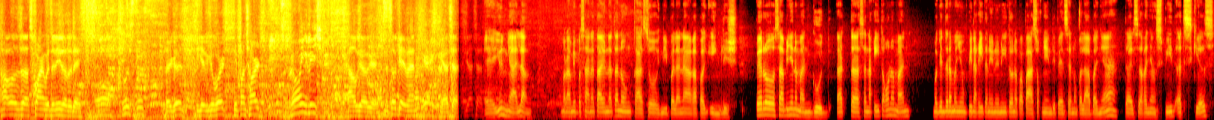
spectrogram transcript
how was uh, sparring with Nino today? Oh, good, good. Very good. He gave you good work. He punched hard. No English. Ah, okay, okay. It's okay, man. Okay. Yes, yes. Eh, yun nga lang. Marami pa sana tayong natanong kaso hindi pala nakakapag-English. Pero sabi niya naman, good. At uh, sa nakita ko naman, maganda naman yung pinakita ni Nonito na papasok niya yung depensa ng kalaban niya dahil sa kanyang speed at skills.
